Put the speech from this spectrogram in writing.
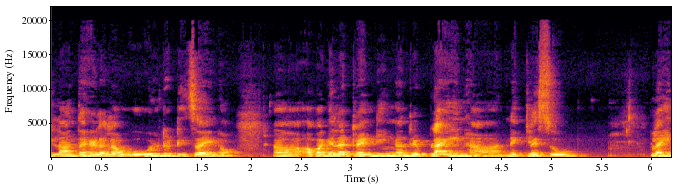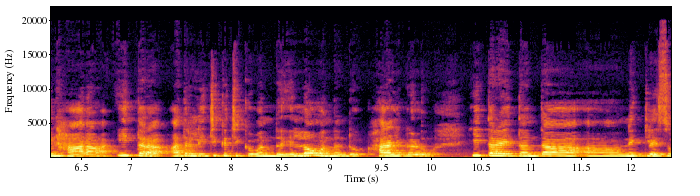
ಇಲ್ಲ ಅಂತ ಹೇಳಲ್ಲ, ಓಲ್ಡ್ ಡಿಸೈನು. ಅವಾಗೆಲ್ಲ ಟ್ರೆಂಡಿಂಗ್ ಅಂದರೆ ಪ್ಲೈನ್ ಹಾ, ನೆಕ್ಲೆಸ್ಸು, ಪ್ಲೈನ್ ಹಾರ, ಈ ಥರ ಅದರಲ್ಲಿ ಚಿಕ್ಕ ಚಿಕ್ಕ ಒಂದು, ಎಲ್ಲೋ ಒಂದೊಂದು ಹರಳುಗಳು ಈ ಥರ ಇದ್ದಂಥ ನೆಕ್ಲೆಸ್ಸು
